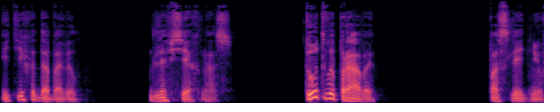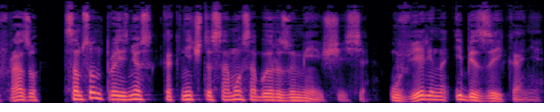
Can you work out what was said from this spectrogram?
И тихо добавил. «Для всех нас». «Тут вы правы». Последнюю фразу Самсон произнес как нечто само собой разумеющееся, уверенно и без заикания.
